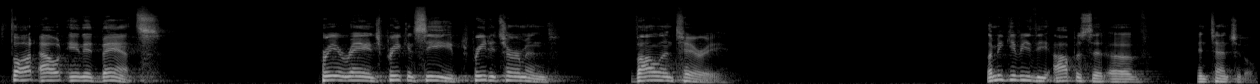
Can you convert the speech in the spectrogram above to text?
thought out in advance prearranged, preconceived, predetermined, voluntary. Let me give you the opposite of intentional.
